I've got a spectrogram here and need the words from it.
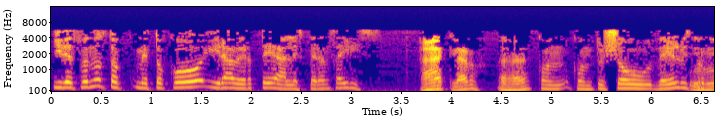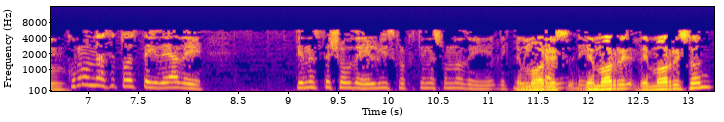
Y después nos to- me tocó ir a verte a La Esperanza Iris ah, claro. Ajá. con, con tu show de Elvis. Ujú. ¿Cómo nace toda esta idea de... Tienes este show de Elvis, creo que tienes uno de... De, De, Queen, Morris, de, de, Morri- de Morrison,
